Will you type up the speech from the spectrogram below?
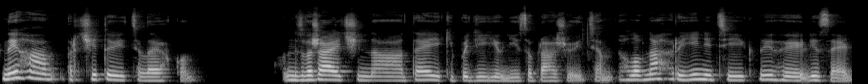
Книга прочитується легко, незважаючи на те, які події в ній зображуються. Головна героїня цієї книги Лізель,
